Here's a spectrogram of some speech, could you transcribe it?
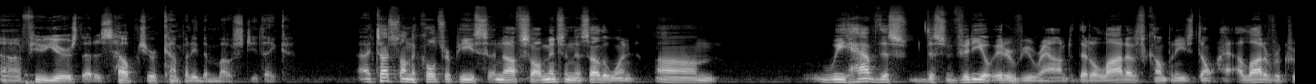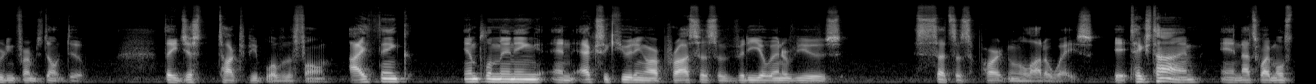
uh, few years that has helped your company the most? Do you think? I touched on the culture piece enough, so I'll mention this other one. Um, we have this this video interview round that a lot of companies don't have, a lot of recruiting firms don't do. They just talk to people over the phone. I think implementing and executing our process of video interviews sets us apart in a lot of ways. It takes time, and that's why most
